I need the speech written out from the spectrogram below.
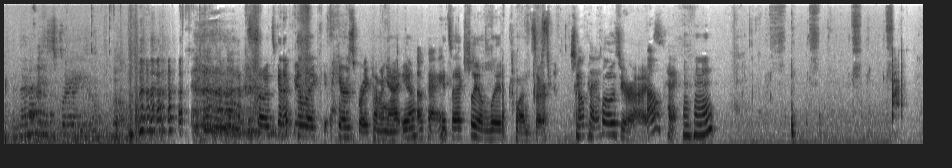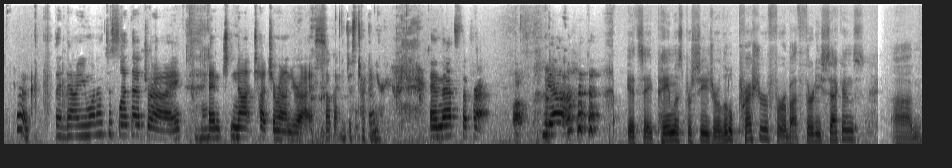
And then I'm going to spray you. so it's going to feel like hairspray coming at you. Okay. It's actually a lid cleanser. So you Okay. can close your eyes. Okay. Mm-hmm. Good. Then now you want to just let that dry and not touch around your eyes. Okay. I'm just checking your And that's the prep. Yeah. It's a painless procedure, a little pressure for about 30 seconds. Um,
